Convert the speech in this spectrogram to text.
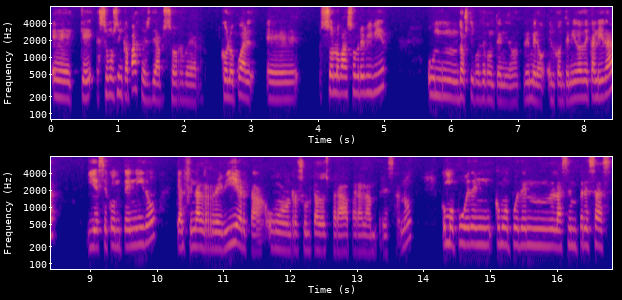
eh, que somos incapaces de absorber, con lo cual eh, solo va a sobrevivir un, dos tipos de contenido. Primero, el contenido de calidad y ese contenido que al final revierta un resultados para, para la empresa, ¿no? ¿Cómo pueden, cómo pueden las empresas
